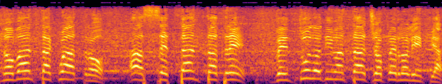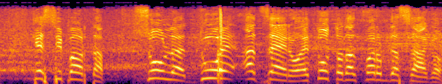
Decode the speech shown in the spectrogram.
94 a 73, 21 di vantaggio per l'Olimpia che si porta sul 2 a 0. È tutto dal forum d'Assago.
